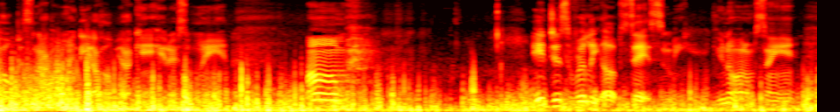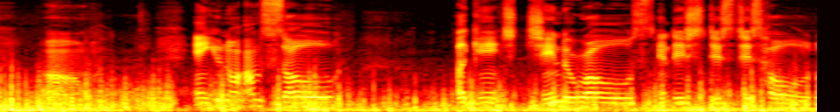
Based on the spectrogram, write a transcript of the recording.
hope it's not windy. I hope y'all can't hear this wind. Um, it just really upsets me. You know what I'm saying? Um, and you know, I'm so against gender roles and this this this whole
